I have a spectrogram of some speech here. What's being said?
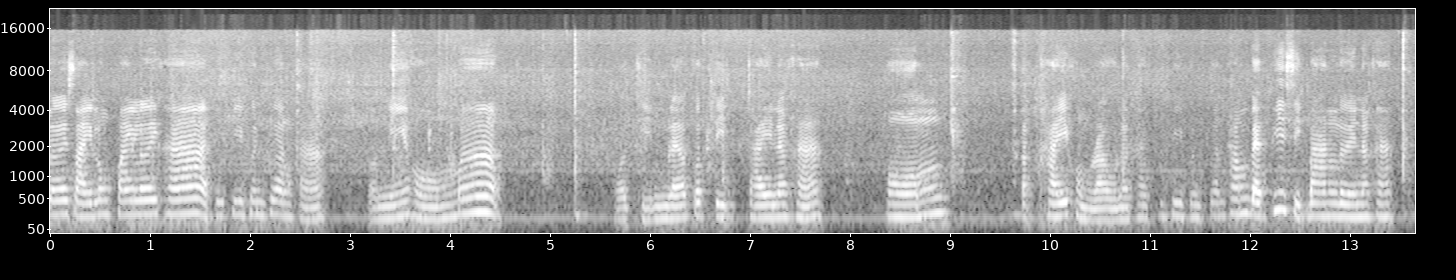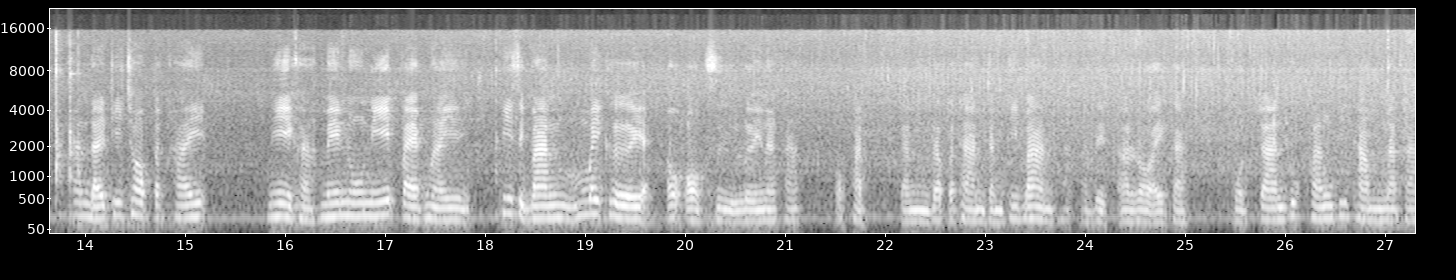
เลยใส่ลงไปเลยค่ะพี่พี่ๆเพื่อนๆค่ะ ตอนนี้หอมมาก พอชิมแล้วก็ติดใจนะคะ หอม ตะไคร้ของเรานะคะพี่พี่ๆเพื่อนๆทำแบบพี่สีบานเลยนะคะ ท่านใดที่ชอบตะไคร้นี่ค่ะ เมนูนี้แปลกใหม่พี่สิบานไม่เคยเอาออกสื่อเลยนะคะเอาผัดกันรับประทานกันที่บ้านค่ะอเด็ดอร่อยค่ะ หมดจานทุกครั้งที่ทำนะคะ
